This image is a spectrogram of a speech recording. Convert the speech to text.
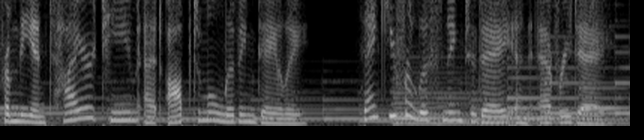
From the entire team at Optimal Living Daily, thank you for listening today and every day.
